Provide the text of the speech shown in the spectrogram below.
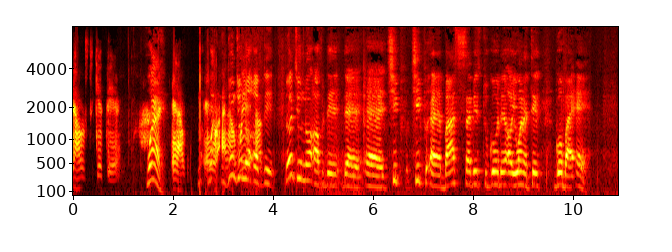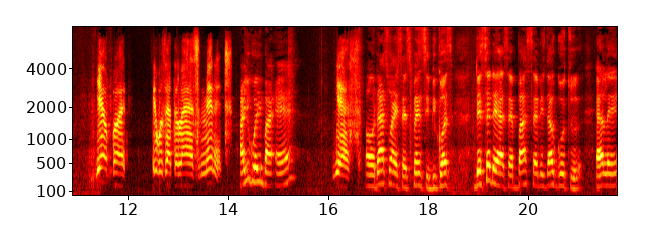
to get there. Why? And I, and What, I- and I don't you know of the don't you know of the the uh, cheap cheap uh, bus service to go there or you want to take go by air? Yeah, but it was at the last minute. Are you going by air? Yes. Oh, that's why it's expensive because they said there's a bus service that go to LA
